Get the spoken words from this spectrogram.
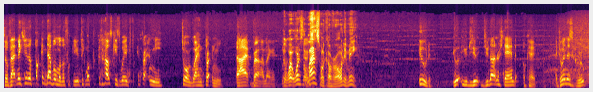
So if that makes me the fucking devil, motherfucker, you take my fucking house keys away and fucking threaten me. Sure, go ahead and threaten me. But I, bro, I'm not gonna. I'm Wait, not where- gonna where's the last one come from? What do you mean? dude you you do, do you not understand okay i joined this group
